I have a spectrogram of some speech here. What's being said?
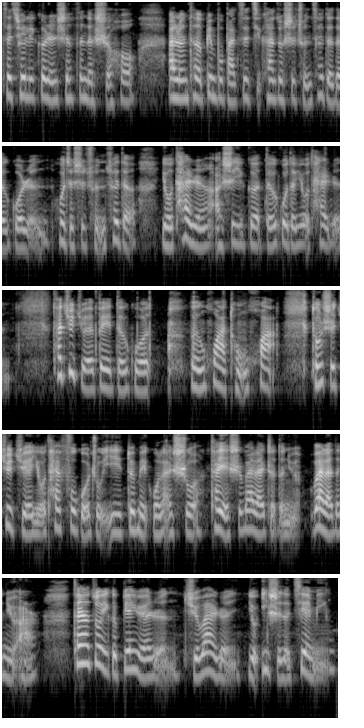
在确立个人身份的时候，艾伦特并不把自己看作是纯粹的德国人，或者是纯粹的犹太人，而是一个德国的犹太人。他拒绝被德国 文化同化，同时拒绝犹太复国主义。对美国来说，他也是外来者的女外来的女儿。他要做一个边缘人、局外人、有意识的贱民。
